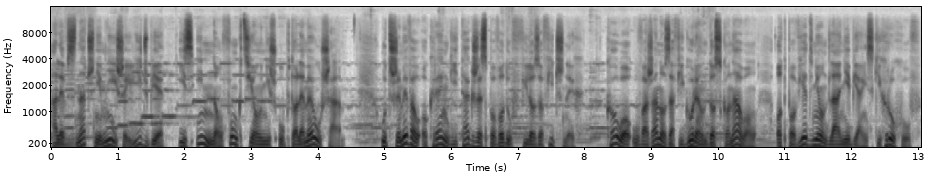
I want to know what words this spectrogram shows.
ale w znacznie mniejszej liczbie i z inną funkcją niż u Ptolemeusza. Utrzymywał okręgi także z powodów filozoficznych. Koło uważano za figurę doskonałą, odpowiednią dla niebiańskich ruchów.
